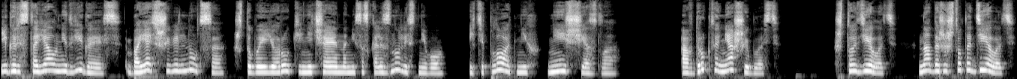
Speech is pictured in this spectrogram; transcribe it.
Игорь стоял, не двигаясь, боясь шевельнуться, чтобы ее руки нечаянно не соскользнули с него, и тепло от них не исчезло. А вдруг ты не ошиблась? Что делать? Надо же что-то делать!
